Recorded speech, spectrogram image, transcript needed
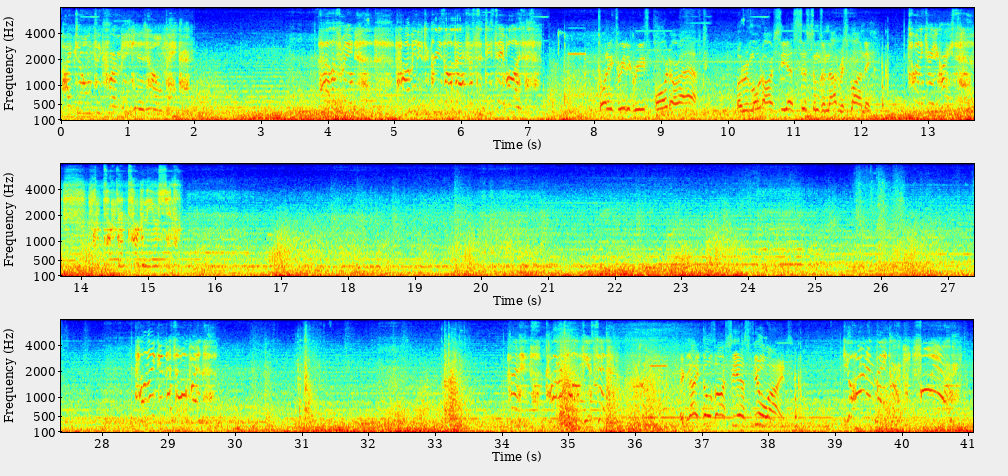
I don't think we're making it home, Baker. Atlas main, how many degrees off access to destabilize it? 23 degrees port or aft. But remote RCS systems are not responding. 23 degrees. Dump that tug in the ocean. Help me get this open! Hey, cover's off, Houston! Ignite those RCS fuel lines! You heard him, Baker! Fire!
